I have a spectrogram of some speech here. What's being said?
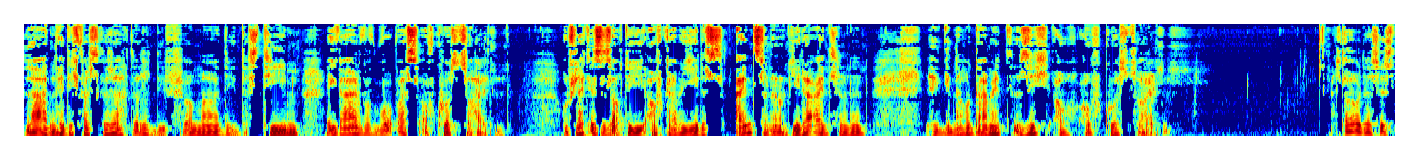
Laden hätte ich fast gesagt, also die Firma, die, das Team, egal was, auf Kurs zu halten. Und vielleicht ist es auch die Aufgabe jedes Einzelnen und jeder Einzelnen, äh, genau damit sich auch auf Kurs zu halten. Ich glaube, das ist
